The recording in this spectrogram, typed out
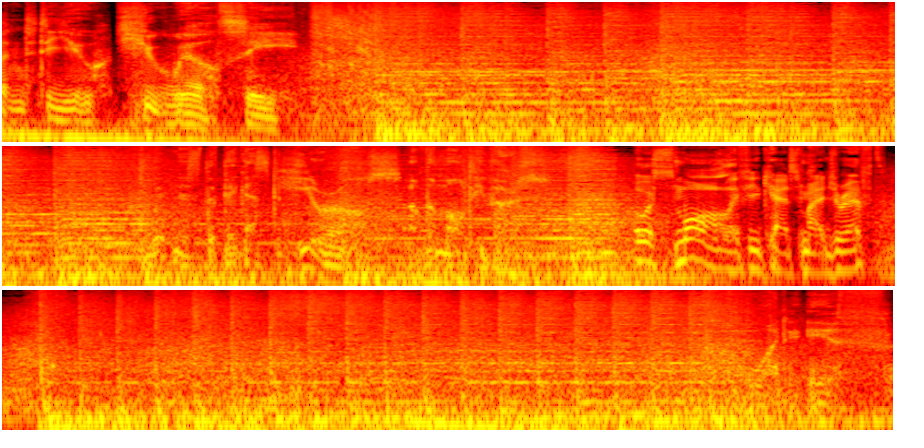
To you. You will see. Witness the biggest heroes of the multiverse. Or small, if you catch my drift. What if?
